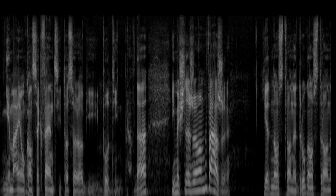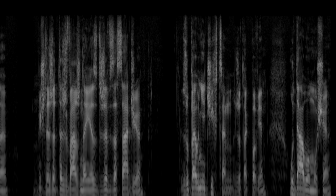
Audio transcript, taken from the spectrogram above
nie mają konsekwencji, to co robi Putin, prawda? I myślę, że on waży jedną stronę, drugą stronę. Myślę, że też ważne jest, że w zasadzie zupełnie cichcem, że tak powiem, udało mu się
